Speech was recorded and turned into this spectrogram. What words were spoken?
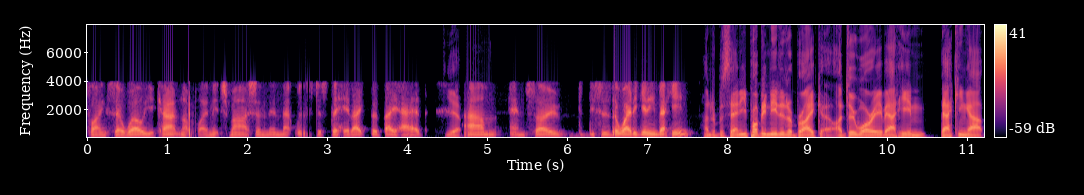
playing so well, you can't not play Mitch Marsh, and then that was just the headache that they had. Yeah. Um, and so this is the way to get him back in. Hundred percent. He probably needed a break. I do worry about him backing up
